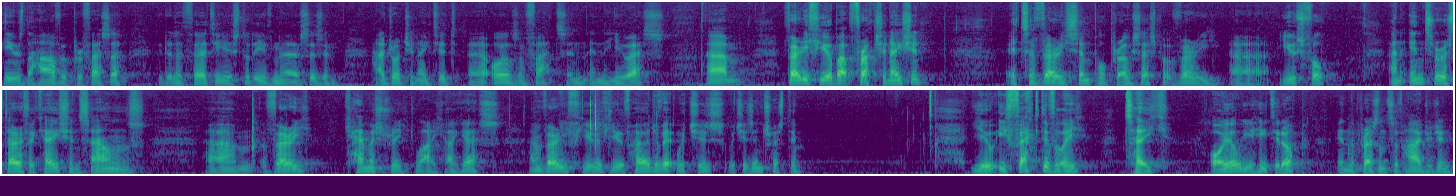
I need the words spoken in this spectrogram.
He was the Harvard professor who did a 30-year study of nurses and hydrogenated uh, oils and fats in, in the US. Um, very few about fractionation. It's a very simple process, but very uh, useful. And interesterification sounds um, very chemistry-like, I guess, and very few of you have heard of it, which is, which is interesting. You effectively take oil, you heat it up in the presence of hydrogen.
